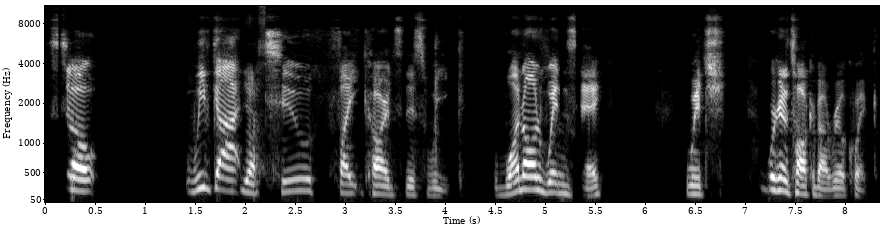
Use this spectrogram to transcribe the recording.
so we've got Yes. two fight cards this week. One on Wednesday, which we're going to talk about real quick.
